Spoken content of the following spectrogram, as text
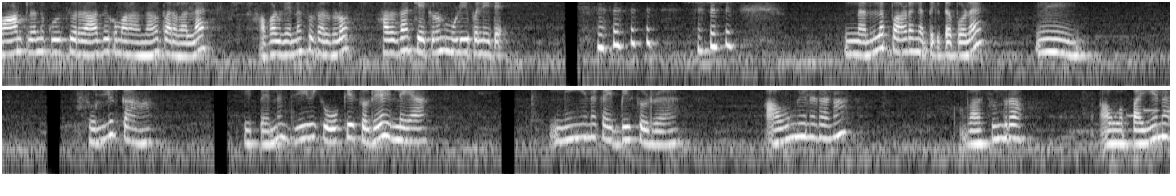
வானத்துலேருந்து குளிச்சு ஒரு ராஜகுமாராக இருந்தாலும் பரவாயில்ல. அவளுக்கு என்ன சொல்கிறார்களோ அதை தான் கேட்கணும்னு முடிவு பண்ணிட்டேன். நல்ல பாடம் கற்றுக்கிட்ட போல. ம். சொல்லுக்கா. இப்போ என்ன ஜீவிக்கு ஓகே சொல்கிறியா இல்லையா? நீ என்னக்கா இப்படி சொல்கிற அவங்க என்னடானா வசுந்தரா அவங்க பையனை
